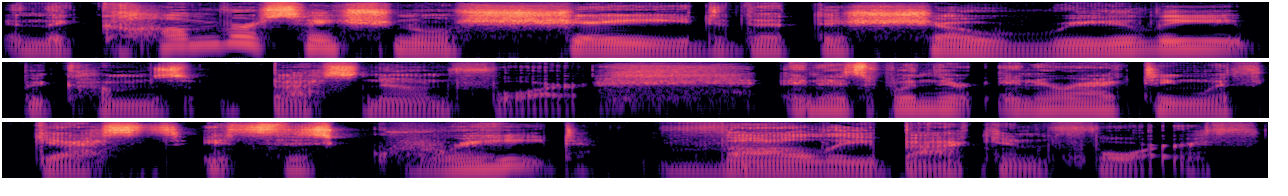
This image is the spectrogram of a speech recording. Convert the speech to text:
and the conversational shade that this show really becomes best known for. And it's when they're interacting with guests, it's this great volley back and forth.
